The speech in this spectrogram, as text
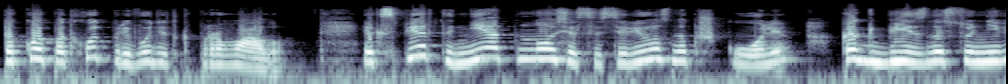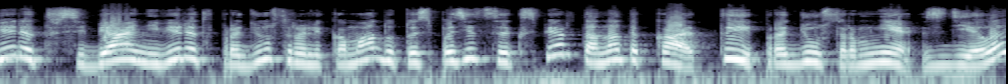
такой подход приводит к провалу. Эксперты не относятся серьезно к школе, как к бизнесу, не верят в себя, не верят в продюсера или команду. То есть позиция эксперта, она такая, ты, продюсер, мне сделай,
